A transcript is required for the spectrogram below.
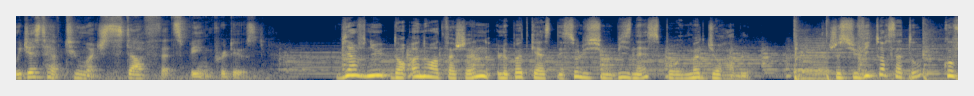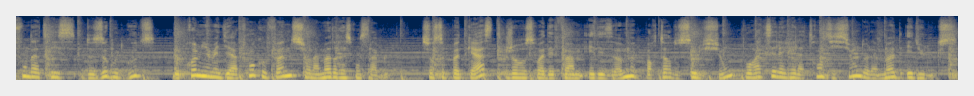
We just have too much stuff that's being produced. Bienvenue dans Onward Fashion, le podcast des solutions business pour une mode durable. Je suis Victoire Sato, cofondatrice de The Good Goods, le premier média francophone sur la mode responsable. Sur ce podcast, je reçois des femmes et des hommes porteurs de solutions pour accélérer la transition de la mode et du luxe.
